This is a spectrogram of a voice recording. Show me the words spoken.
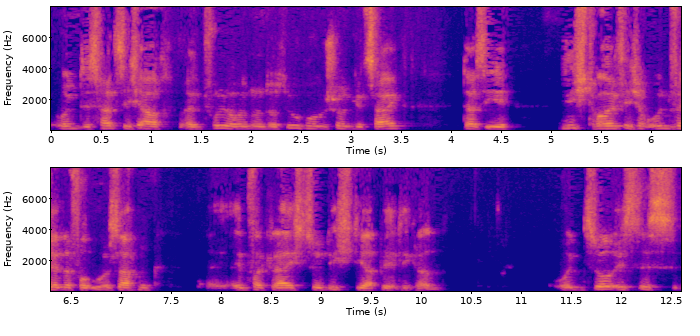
Und es hat sich auch in früheren Untersuchungen schon gezeigt, dass sie nicht häufiger Unfälle verursachen äh, im Vergleich zu Nicht-Diabetikern. Und so ist es,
